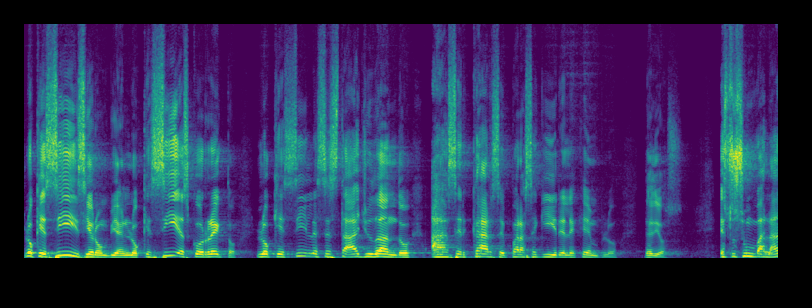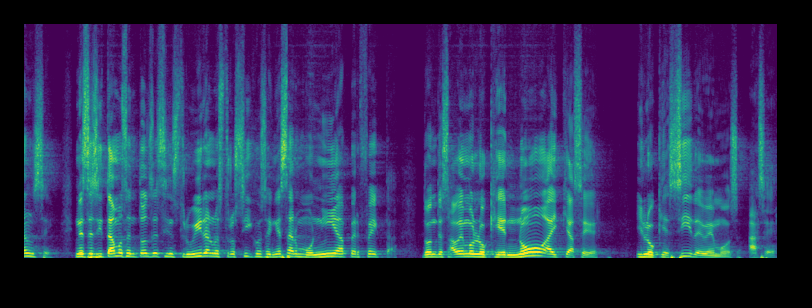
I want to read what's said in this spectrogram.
lo que sí hicieron bien, lo que sí es correcto, lo que sí les está ayudando a acercarse para seguir el ejemplo de Dios. Esto es un balance. Necesitamos entonces instruir a nuestros hijos en esa armonía perfecta, donde sabemos lo que no hay que hacer y lo que sí debemos hacer.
